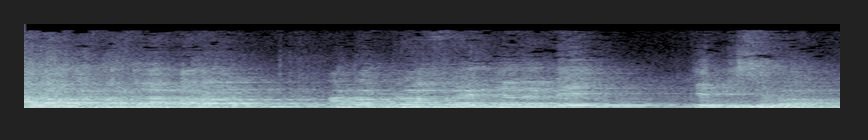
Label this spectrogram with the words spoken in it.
Alors, on va passer la parole à notre grand frère bien-aimé, Kémy Seba.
